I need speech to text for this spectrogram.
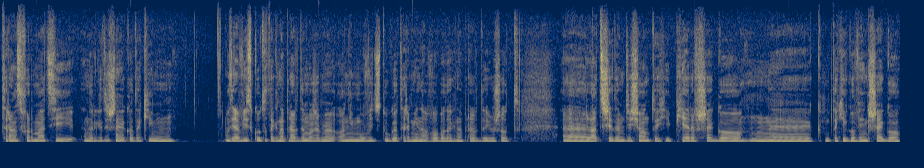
transformacji energetycznej jako takim zjawisku, to tak naprawdę możemy o nim mówić długoterminowo, bo tak naprawdę już od e, lat 70. i pierwszego e, takiego większego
